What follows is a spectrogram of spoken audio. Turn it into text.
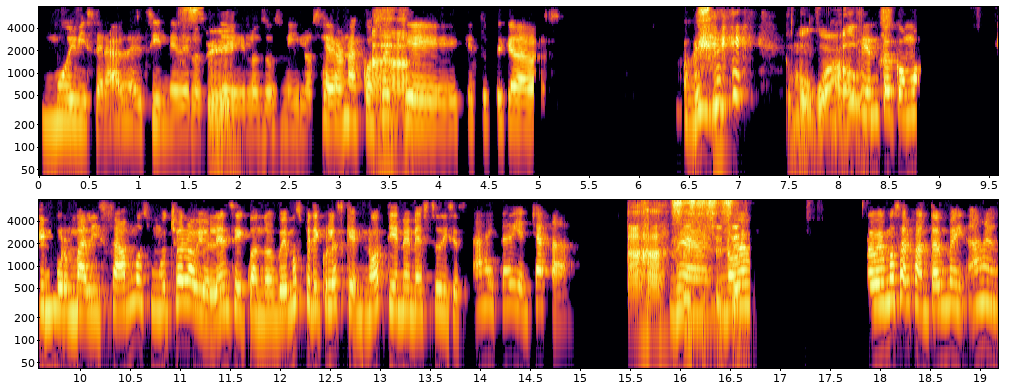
muy visceral el cine de los, de los 2000. O sea, era una cosa que, que tú te quedabas como wow. Siento como que normalizamos mucho la violencia y cuando vemos películas que no tienen esto dices, ay, está bien chata. Ajá, sí, sí, sí. No, Vemos, al fantasma y, ah,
